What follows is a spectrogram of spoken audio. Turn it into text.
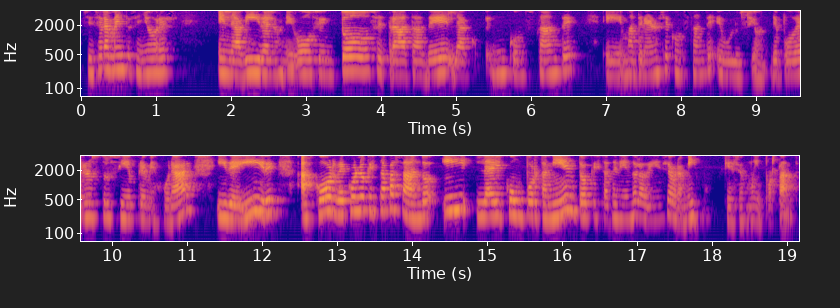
Sinceramente, señores, en la vida, en los negocios, en todo se trata de la, un constante eh, mantener esa constante evolución, de poder nosotros siempre mejorar y de ir acorde con lo que está pasando y el comportamiento que está teniendo la audiencia ahora mismo, que eso es muy importante.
